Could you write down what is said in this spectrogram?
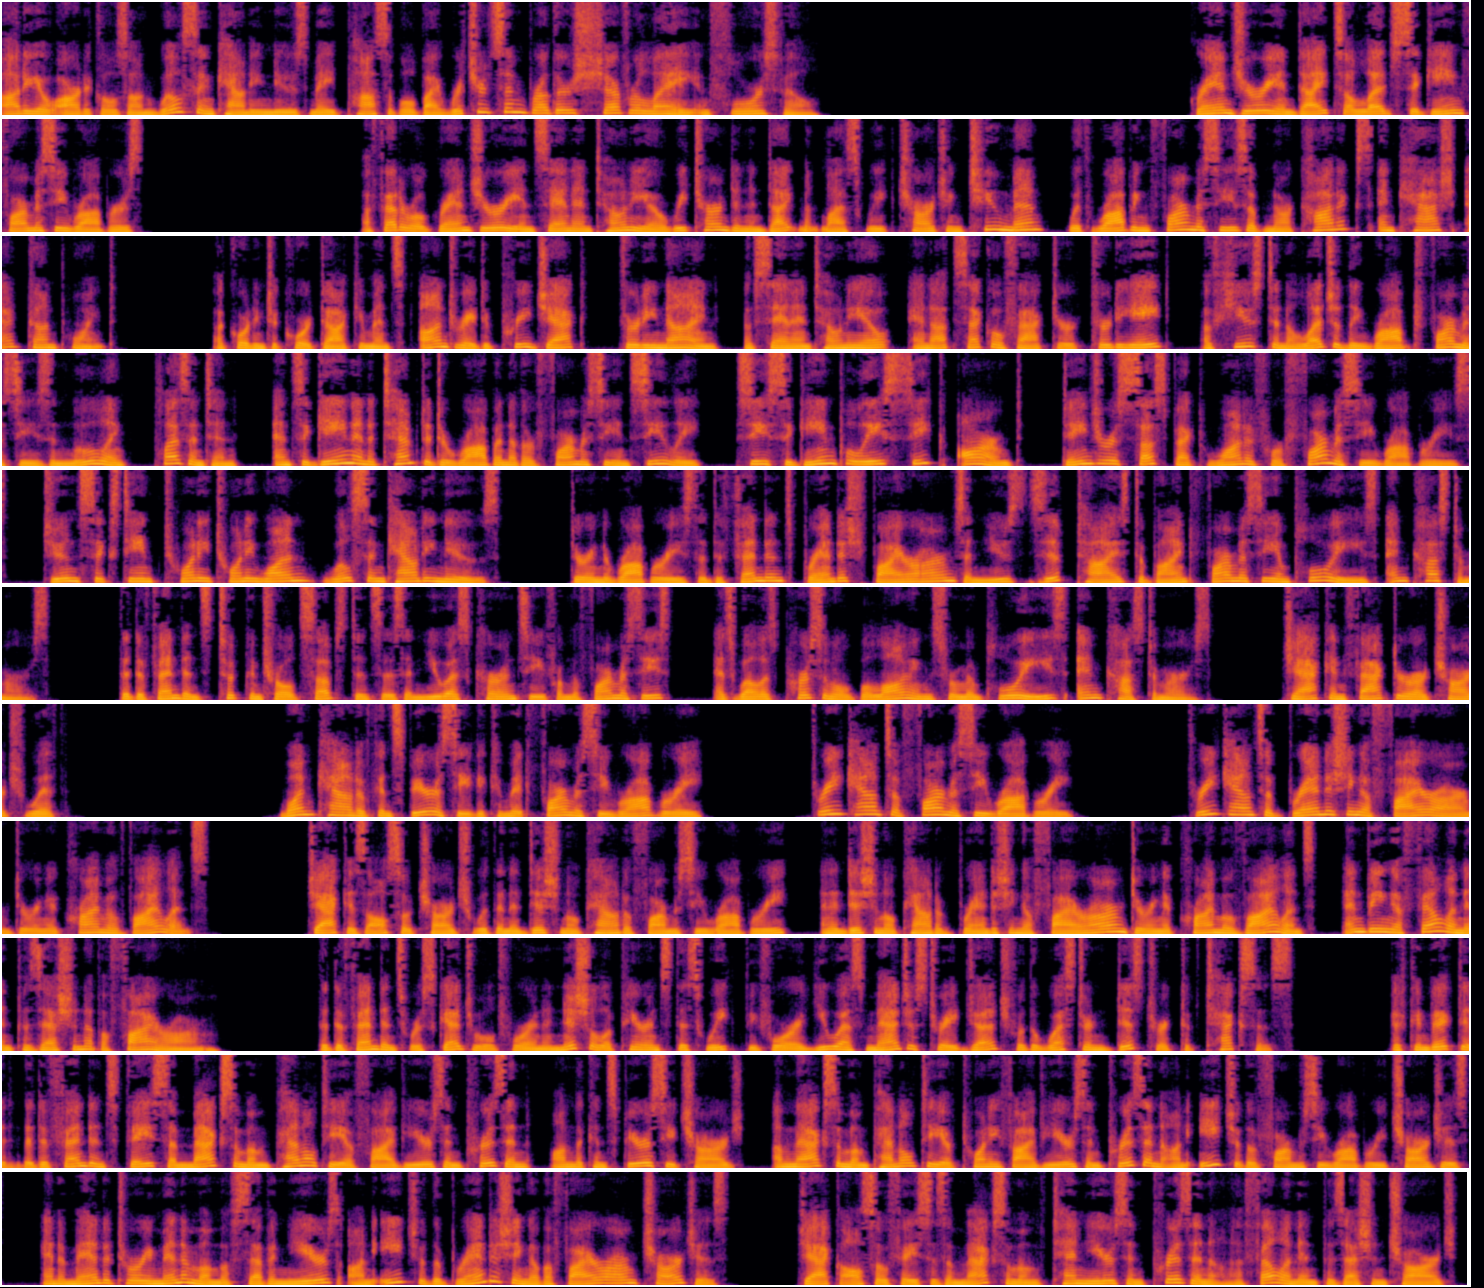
Audio articles on Wilson County News made possible by Richardson Brothers Chevrolet in Floresville. Grand jury indicts alleged Seguin pharmacy robbers. A federal grand jury in San Antonio returned an indictment last week charging two men with robbing pharmacies of narcotics and cash at gunpoint. According to court documents, Andre Dupree Jack, 39, of San Antonio, and Otseco Factor, 38, of Houston allegedly robbed pharmacies in Luling, Pleasanton, and Seguin and attempted to rob another pharmacy in Sealy. See Seguin police seek armed, dangerous suspect wanted for pharmacy robberies. June 16, 2021, Wilson County News. During the robberies, the defendants brandished firearms and used zip ties to bind pharmacy employees and customers. The defendants took controlled substances and U.S. currency from the pharmacies, as well as personal belongings from employees and customers. Jack and Factor are charged with one count of conspiracy to commit pharmacy robbery, three counts of pharmacy robbery, three counts of brandishing a firearm during a crime of violence, Jack is also charged with an additional count of pharmacy robbery, an additional count of brandishing a firearm during a crime of violence, and being a felon in possession of a firearm. The defendants were scheduled for an initial appearance this week before a U.S. magistrate judge for the Western District of Texas. If convicted, the defendants face a maximum penalty of five years in prison on the conspiracy charge, a maximum penalty of 25 years in prison on each of the pharmacy robbery charges, and a mandatory minimum of seven years on each of the brandishing of a firearm charges. Jack also faces a maximum of 10 years in prison on a felon in possession charge,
